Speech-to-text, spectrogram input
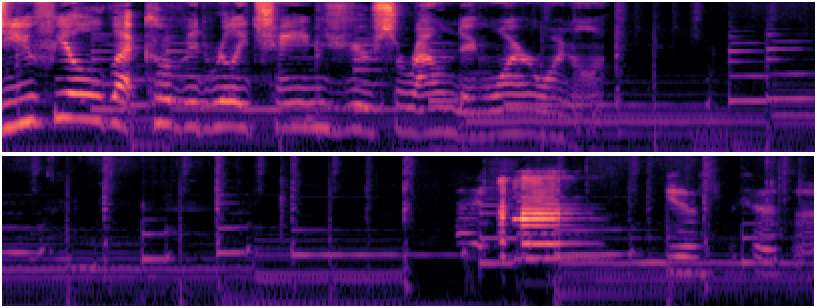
Do you feel that COVID really changed your surrounding? Why or why not? uh, Yes, because uh,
